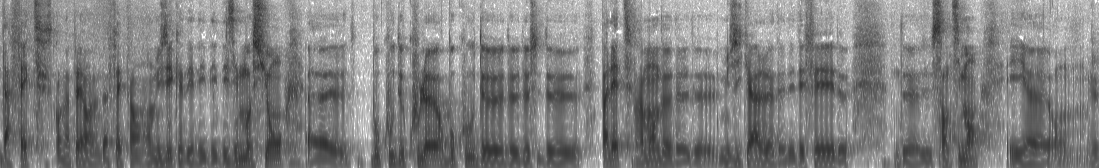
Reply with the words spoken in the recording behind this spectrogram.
d'affect, ce qu'on appelle d'affect en, musique, des, émotions, beaucoup de couleurs, beaucoup de, de, palettes vraiment de, de, musicales, d'effets, de, de, sentiments. Et je,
